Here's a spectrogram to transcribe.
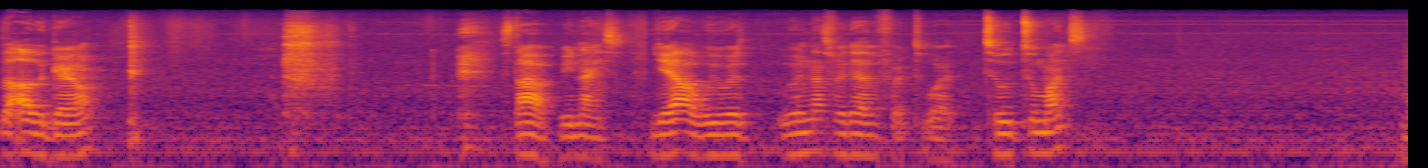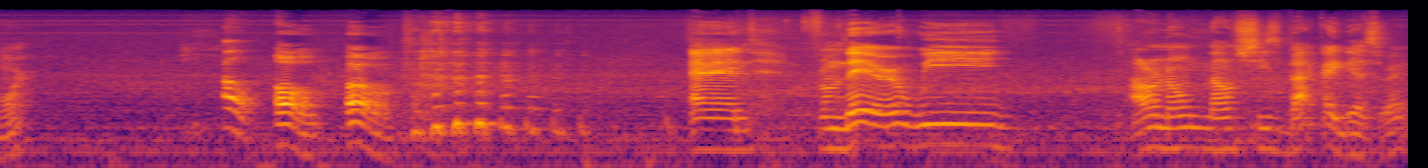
the other girl. Stop, be nice. Yeah, we were we were not together for what two two months. More? Oh. Oh, oh. and from there we I don't know, now she's back I guess, right?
